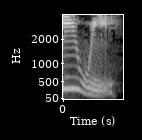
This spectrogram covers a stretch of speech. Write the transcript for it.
kiwi.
